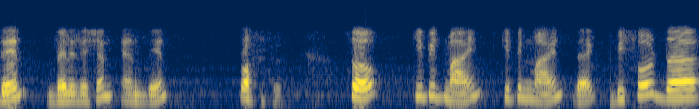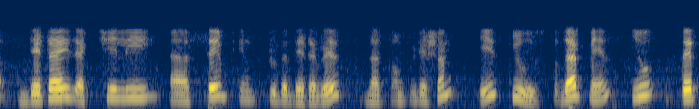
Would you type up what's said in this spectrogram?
then validation and then processes. So keep in mind keep in mind that before the data is actually uh, saved into the database the computation is used. So that means you set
